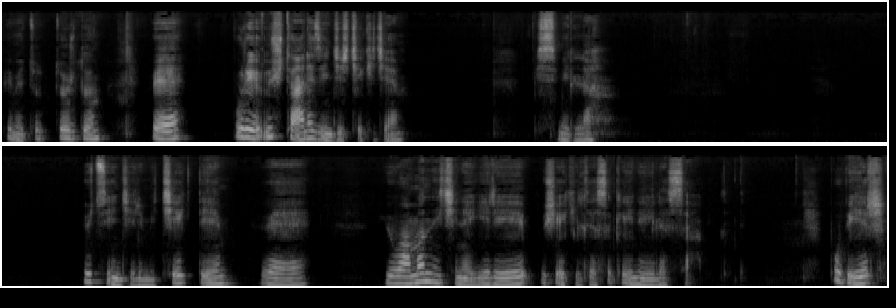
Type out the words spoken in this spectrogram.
İpimi tutturdum ve buraya 3 tane zincir çekeceğim. Bismillah. 3 zincirimi çektim ve yuvamın içine girip bu şekilde sık iğne ile sabitledim. Bu bir.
